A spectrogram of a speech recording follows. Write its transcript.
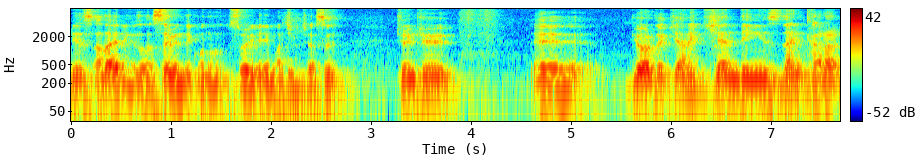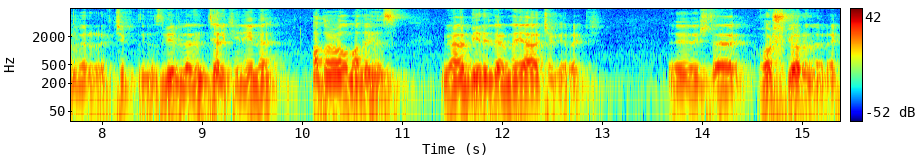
biz adaylığınıza da sevindik onu söyleyeyim açıkçası. Çünkü e, gördük yani kendinizden karar vererek çıktınız. Birilerinin telkiniyle aday olmadınız veya birilerine yağ çekerek, e, işte hoş görünerek,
